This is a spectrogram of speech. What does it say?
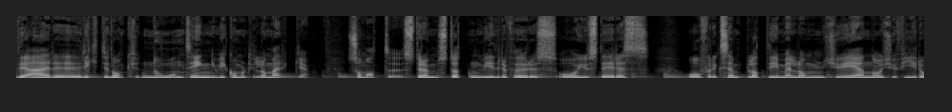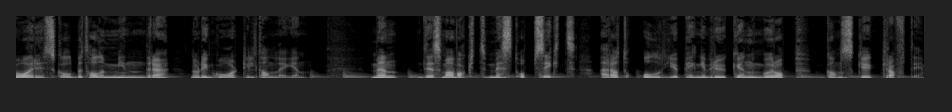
Det er eh, riktignok noen ting vi kommer til å merke, som at eh, strømstøtten videreføres og justeres, og f.eks. at de mellom 21 og 24 år skal betale mindre når de går til tannlegen. Men det som har vakt mest oppsikt, er at oljepengebruken går opp ganske kraftig.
